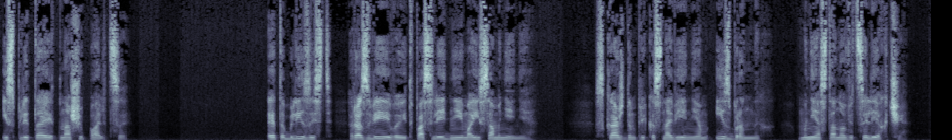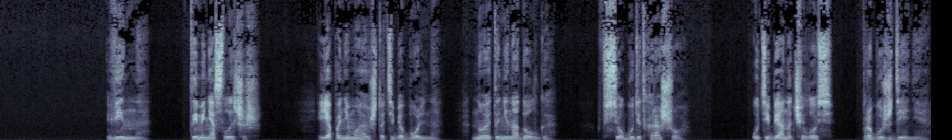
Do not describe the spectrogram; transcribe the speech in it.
и сплетает наши пальцы. Эта близость развеивает последние мои сомнения. С каждым прикосновением избранных мне становится легче. «Винна, ты меня слышишь? Я понимаю, что тебе больно, но это ненадолго. Все будет хорошо. У тебя началось Пробуждение.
